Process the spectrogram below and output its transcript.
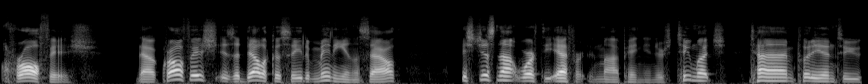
crawfish. Now, crawfish is a delicacy to many in the South. It's just not worth the effort, in my opinion. There's too much time put into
